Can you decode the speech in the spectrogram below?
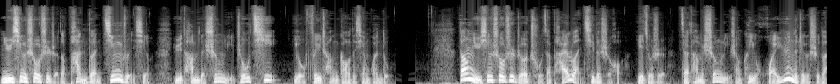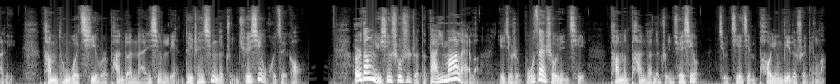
女性受试者的判断精准性与他们的生理周期有非常高的相关度。当女性受试者处在排卵期的时候，也就是在她们生理上可以怀孕的这个时段里，她们通过气味判断男性脸对称性的准确性会最高。而当女性受试者的大姨妈来了，也就是不在受孕期，她们判断的准确性就接近抛硬币的水平了。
